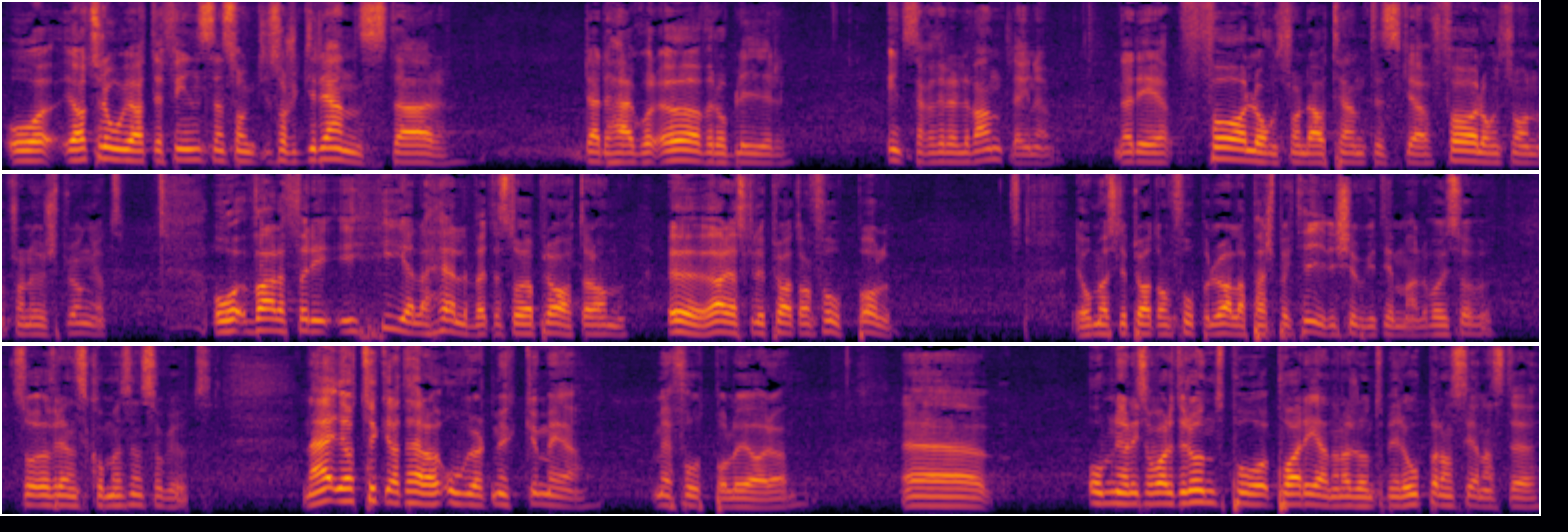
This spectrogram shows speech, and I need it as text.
Och jag tror ju att det finns en sån sorts gräns där, där det här går över och blir inte särskilt relevant längre. När det är för långt från det autentiska, för långt från, från ursprunget. Och varför i, i hela helvete står jag och pratar om öar? Jag skulle prata om fotboll. Jo, men jag skulle prata om fotboll ur alla perspektiv i 20 timmar. Det var ju så, så överenskommelsen såg ut. Nej, jag tycker att det här har oerhört mycket med, med fotboll att göra. Eh, om ni har liksom varit runt på, på arenorna runt om i Europa de senaste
